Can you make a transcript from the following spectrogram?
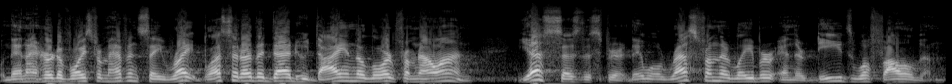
And then I heard a voice from heaven say, Write, blessed are the dead who die in the Lord from now on. Yes, says the Spirit, they will rest from their labor and their deeds will follow them.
